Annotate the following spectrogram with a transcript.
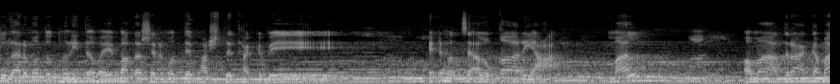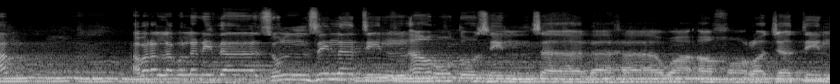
তুলার মতো ধ্বনিত হয়ে বাতাসের মধ্যে ভাসতে থাকবে। এটা হচ্ছে আল কারিয়া মাল? অমা আদ্রা কামাল আবার আল্লাহ বললেন, ইদা জুলজিলাতিল আরদু জিলজালাহা ওয়া আখরাজাতিল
